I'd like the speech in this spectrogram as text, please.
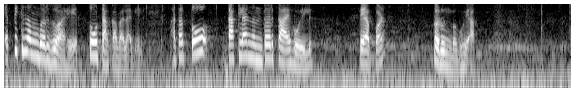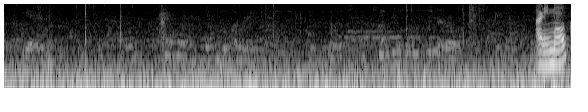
एपिक नंबर जो आहे तो टाकावा लागेल. आता तो टाकल्यानंतर काय होईल? ते आपण करून बघूया. आणि मग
